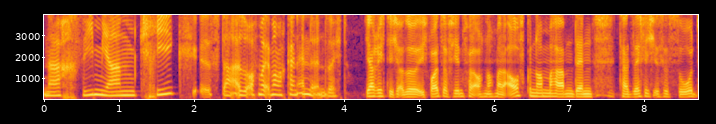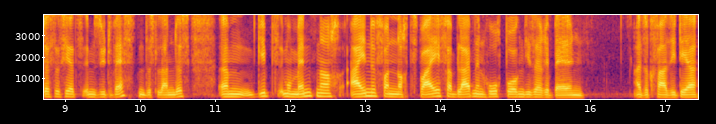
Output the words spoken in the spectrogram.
Nach sieben Jahren Krieg ist da also offenbar immer noch kein Ende in Sicht. Ja, richtig. Also ich wollte es auf jeden Fall auch nochmal aufgenommen haben, denn tatsächlich ist es so, dass es jetzt im Südwesten des Landes ähm, gibt es im Moment noch eine von noch zwei verbleibenden Hochburgen dieser Rebellen also quasi der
